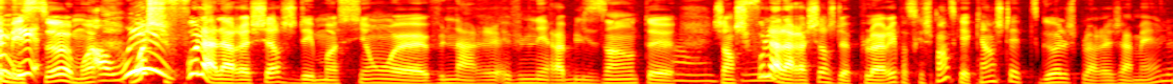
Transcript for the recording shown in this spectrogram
aimé ça, moi. Ah oui? Moi, je suis full à la recherche d'émotions euh, vulnéra- vulnérabilisantes. euh, Ah. Genre, je suis full à la recherche de pleurer parce que je pense que quand j'étais petit gars, là, je pleurais jamais, là.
